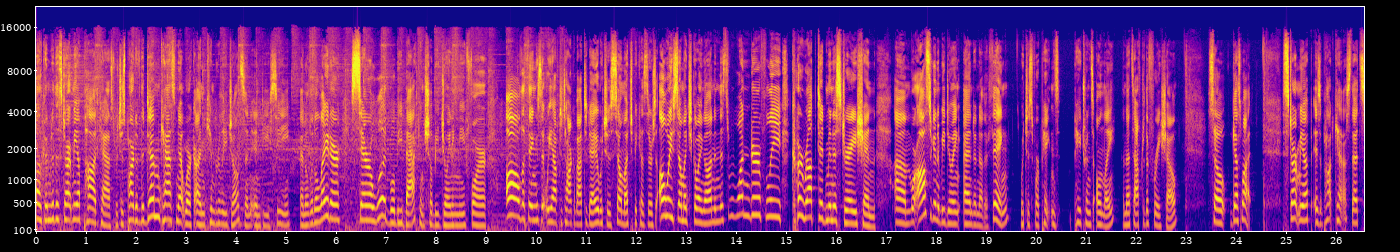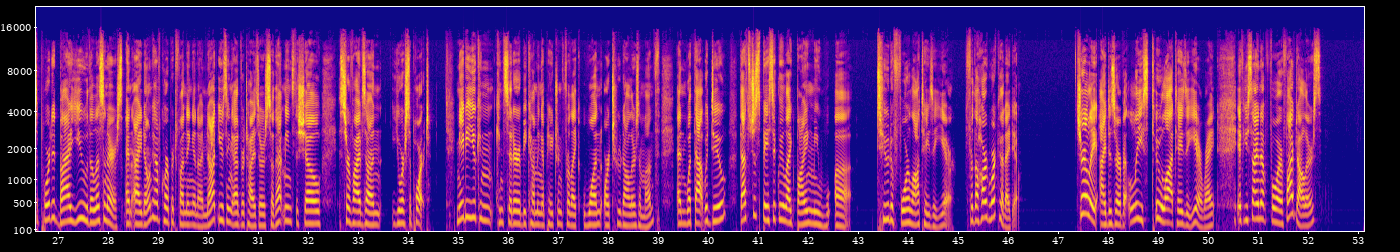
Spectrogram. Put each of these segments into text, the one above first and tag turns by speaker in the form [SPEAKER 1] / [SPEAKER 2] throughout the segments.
[SPEAKER 1] Welcome to the Start Me Up podcast, which is part of the Demcast network. I'm Kimberly Johnson in DC. And a little later, Sarah Wood will be back and she'll be joining me for all the things that we have to talk about today, which is so much because there's always so much going on in this wonderfully corrupt administration. Um, we're also going to be doing And Another Thing, which is for patrons, patrons only, and that's after the free show. So, guess what? Start Me Up is a podcast that's supported by you, the listeners. And I don't have corporate funding and I'm not using advertisers. So that means the show survives on your support. Maybe you can consider becoming a patron for like one or two dollars a month. And what that would do, that's just basically like buying me uh, two to four lattes a year for the hard work that I do. Surely I deserve at least two lattes a year, right? If you sign up for $5,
